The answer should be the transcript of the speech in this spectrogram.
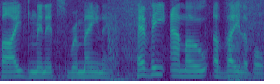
Five minutes remaining. Heavy ammo available.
